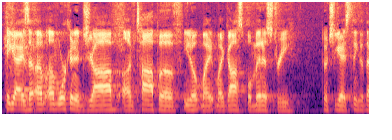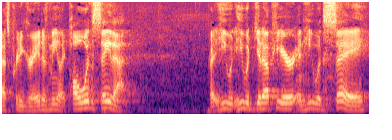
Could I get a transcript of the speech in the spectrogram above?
hey guys, I'm, I'm working a job on top of, you know, my, my gospel ministry. Don't you guys think that that's pretty great of me? Like, Paul wouldn't say that. Right? He would, he would get up here and he would say,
